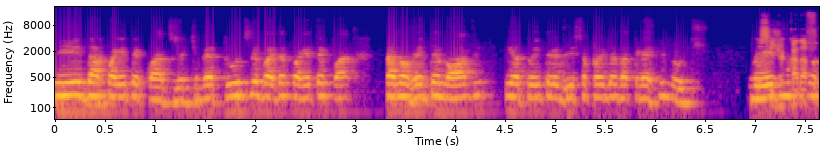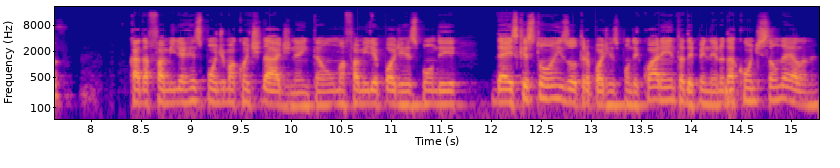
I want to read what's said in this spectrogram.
E da 44 já tiver tudo, você vai da 44 para 99 e a tua entrevista pode levar 3 minutos. Ou seja, cada, você... cada família responde uma quantidade, né? Então, uma família pode responder 10 questões, outra pode responder 40, dependendo da condição dela, né?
